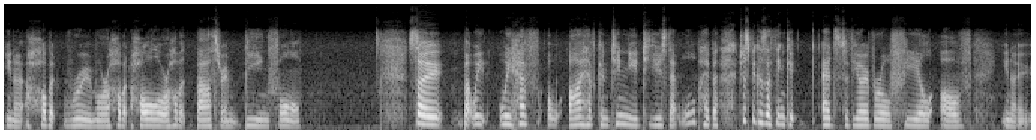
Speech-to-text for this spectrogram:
you know, a hobbit room or a hobbit hole or a hobbit bathroom being formal. So, but we we have I have continued to use that wallpaper just because I think it adds to the overall feel of you know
